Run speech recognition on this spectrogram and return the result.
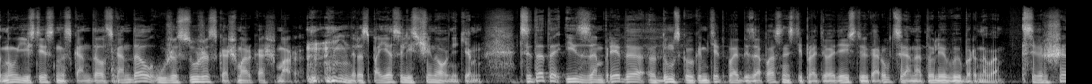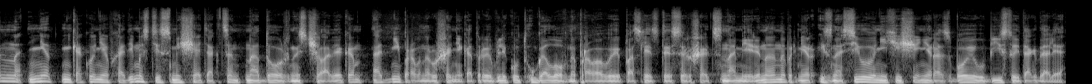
Ну, естественно, скандал-скандал, ужас-ужас, кошмар-кошмар. Распоясались чиновники. Цитата из зампреда Думского комитета по безопасности и противодействию коррупции Анатолия Выборного. Совершенно нет никакой необходимости смещать акцент на должность человека. Одни правонарушения, которые влекут уголовно-правовые последствия, совершаются намеренно, например, изнасилование, хищение, разбой, убийство и так далее.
